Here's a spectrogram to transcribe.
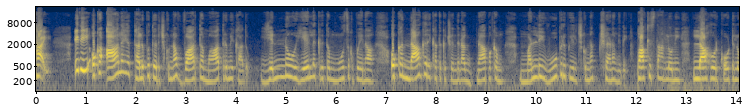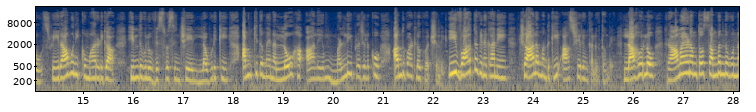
హాయ్. ఇది ఒక ఆలయ తలుపు తెరుచుకున్న వార్త మాత్రమే కాదు ఎన్నో ఏళ్ళ క్రితం మూసుకుపోయిన ఒక నాగరికతకు చెందిన జ్ఞాపకం మళ్ళీ ఊపిరి పీల్చుకున్న క్షణం ఇది. పాకిస్తాన్లోని లాహోర్ కోటలో శ్రీరాముని కుమారుడిగా హిందువులు విశ్వసించే లవుడికి అంకితమైన లోహ ఆలయం మళ్ళీ ప్రజలకు అందుబాటులోకి వచ్చింది. ఈ వార్త వినగానే చాలా మందికి ఆశ్చర్యం కలుగుతుంది. లాహోర్లో రామాయణంతో సంబంధం ఉన్న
